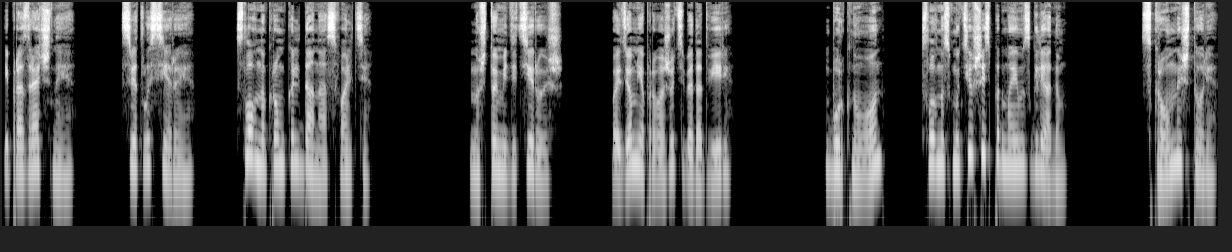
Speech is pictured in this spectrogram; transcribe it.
и прозрачные, светло-серые, словно кромка льда на асфальте. «Ну что медитируешь? Пойдем, я провожу тебя до двери». Буркнул он, словно смутившись под моим взглядом. «Скромный, что ли?»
